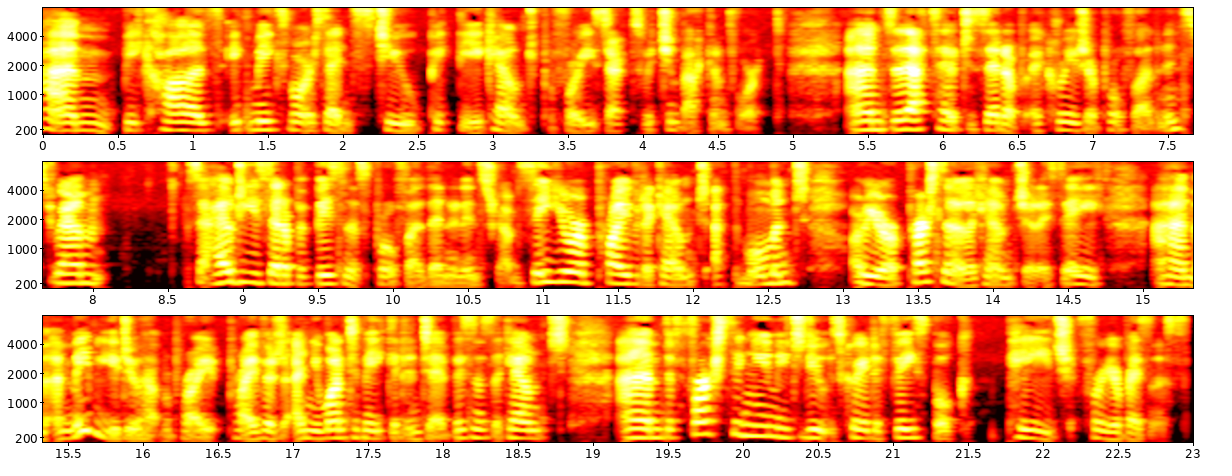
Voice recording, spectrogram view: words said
Um, because it makes more sense to pick the account before you start switching back and forth. Um, so that's how to set up a creator profile on Instagram. So, how do you set up a business profile then on Instagram? Say you're a private account at the moment, or you're a personal account, should I say? Um, and maybe you do have a pri- private and you want to make it into a business account. Um, the first thing you need to do is create a Facebook page for your business.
